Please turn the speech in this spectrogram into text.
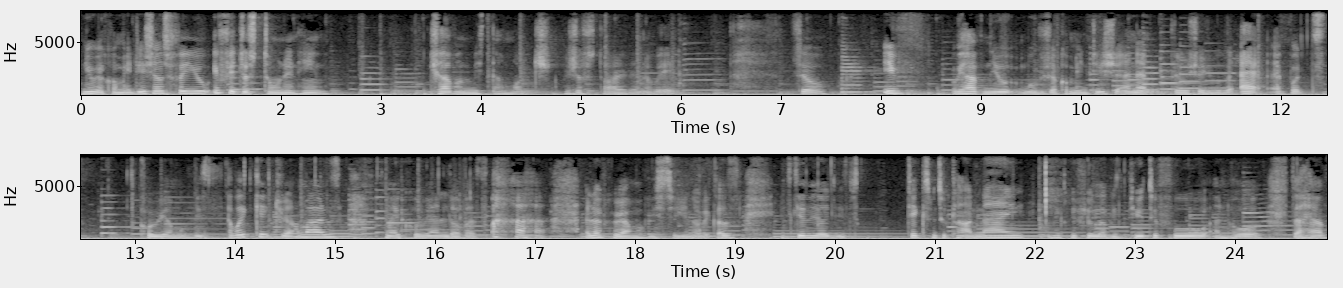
new recommendations for you. If you're just tuning in, you haven't missed that much. We just started in a way. So if we have new movies recommendation, and I'm very sure you will. I, I put Korean movies. I like K dramas. My Korean lovers. I love Korean movies too, you know, because it gives me it takes me to cloud nine, makes me feel love is beautiful and all. So I have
